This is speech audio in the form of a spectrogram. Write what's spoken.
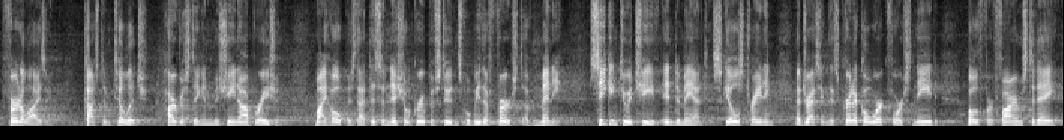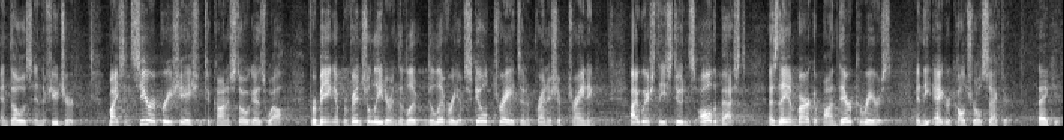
fertilizing, custom tillage, harvesting, and machine operation. My hope is that this initial group of students will be the first of many seeking to achieve in-demand skills training, addressing this critical workforce need, both for farms today and those in the future. My sincere appreciation to Conestoga as well for being a provincial leader in the deli delivery of skilled trades and apprenticeship training. I wish these students all the best as they embark upon their careers in the agricultural sector. Thank you.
